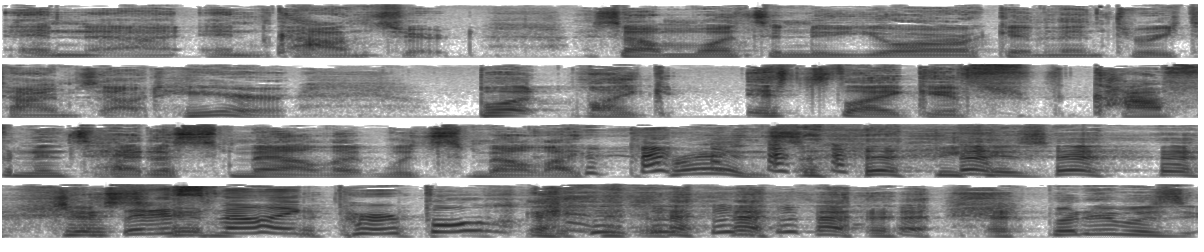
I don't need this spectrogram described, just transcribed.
in uh, in concert. I saw him once in New York and then three times out here. But like it's like if confidence had a smell, it would smell like Prince because just Did it him- smell like purple? but it was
